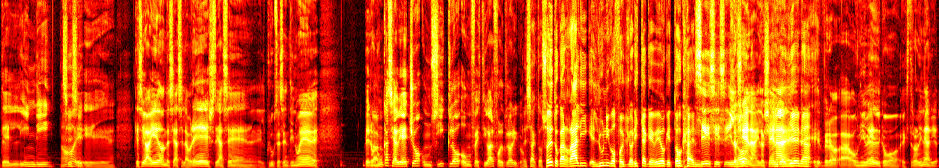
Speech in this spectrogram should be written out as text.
del indie, ¿no? Eh, que se ahí donde se hace la Breche, se hace el Club 69 pero nunca se había hecho un ciclo o un festival folclórico. Exacto. Suele tocar Rally, el único folclorista que veo que toca en. Sí, sí, sí, y lo llena, y lo llena. llena. pero a un nivel como extraordinario.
